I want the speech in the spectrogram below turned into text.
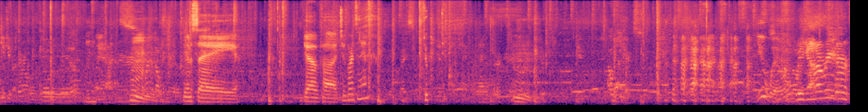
YouTube. Hmm. You're gonna say. You have uh, two cards in hand? Two. Hmm. You will. We got a reader!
